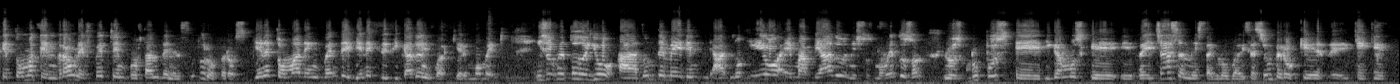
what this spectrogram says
que toma tendrá un efecto importante en el futuro, pero viene tomada en cuenta y viene criticado en cualquier momento. Y sobre todo yo, a donde me, a lo que yo he mapeado en estos momentos son los grupos, eh, digamos, que eh, rechazan esta globalización, pero que, eh, que, que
